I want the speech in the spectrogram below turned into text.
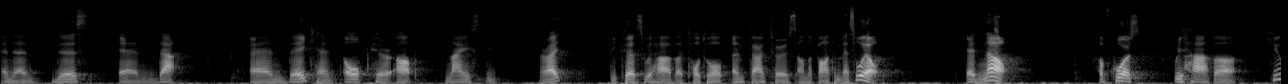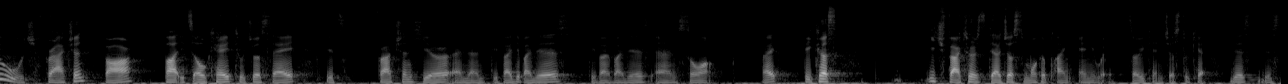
and then this and that. And they can all pair up nicely, all right? Because we have a total of n factors on the bottom as well. And now, of course, we have a huge fraction bar, but it's okay to just say it's fraction here and then divided by this, divided by this, and so on, right? Because each factors, they're just multiplying anyway. So you can just look at this, this,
